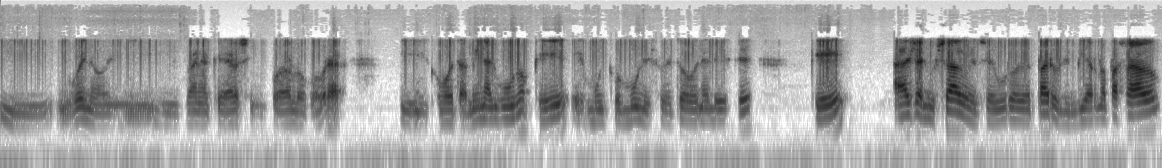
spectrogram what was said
y, y bueno y van a quedar sin poderlo cobrar. Y como también algunos que es muy común sobre todo en el este que hayan usado el seguro de paro el invierno pasado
